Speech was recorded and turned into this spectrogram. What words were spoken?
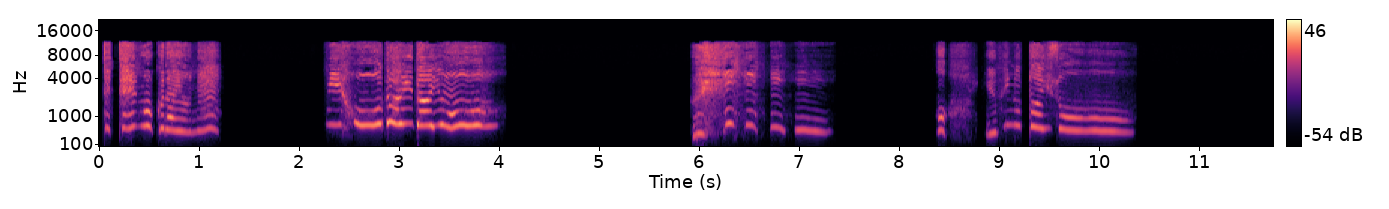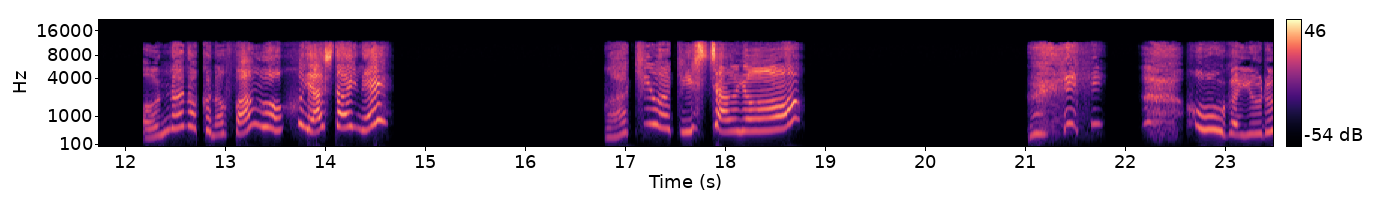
て天国だよね。見放題だよ。うひひひひ。あ、指の体操。女の子のファンを増やしたいね。ワキワキしちゃうよ。うひひ。頬が緩んじゃ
